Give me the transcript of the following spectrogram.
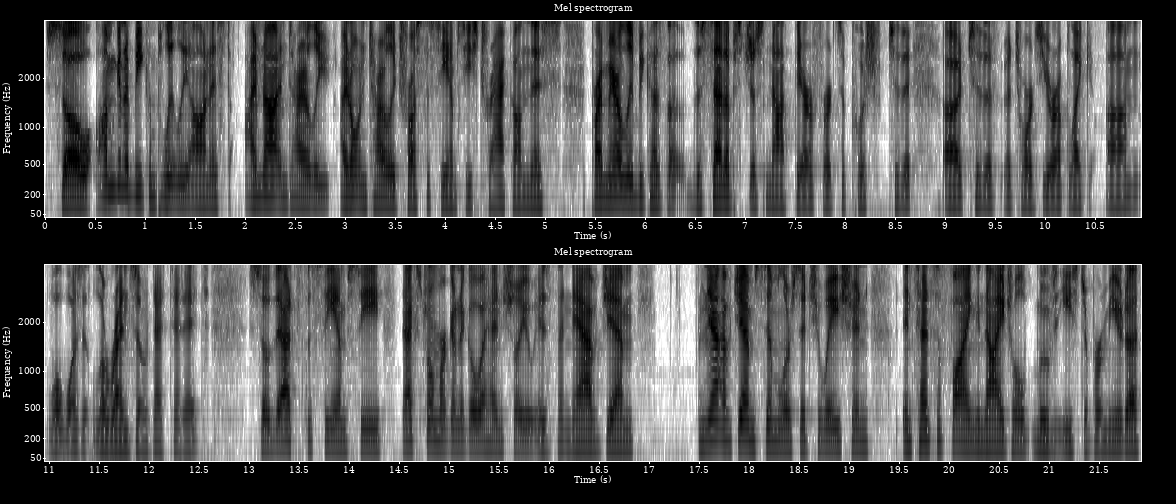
So I'm gonna be completely honest. I'm not entirely. I don't entirely trust the CMC's track on this, primarily because the the setup's just not there for it to push to the uh, to the uh, towards Europe like um what was it Lorenzo that did it. So that's the CMC. Next one we're gonna go ahead and show you is the NavGem. Navgem, similar situation. Intensifying Nigel moves east to Bermuda.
